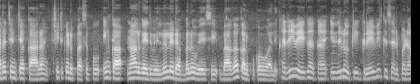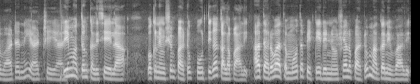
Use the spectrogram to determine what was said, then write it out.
అర చెంచా కారం చిటికెడు పసుపు ఇంకా నాలుగైదు వెల్లుల్లి రెబ్బలు వేసి బాగా కలుపుకోవాలి. కర్రీ వేగాక ఇందులోకి గ్రేవీకి సరిపడా వాటర్ని యాడ్ చేయాలి. కర్రీ మొత్తం కలిసేలా ఒక నిమిషం పాటు పూర్తిగా కలపాలి. ఆ తర్వాత మూత పెట్టి రెండు నిమిషాల పాటు మగ్గనివ్వాలి.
